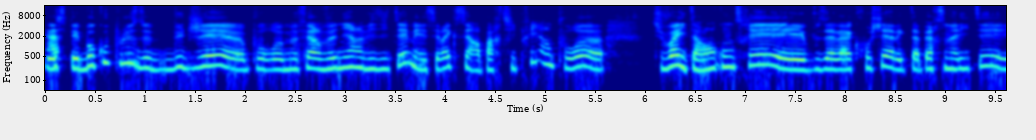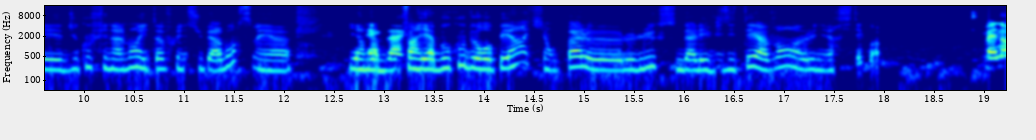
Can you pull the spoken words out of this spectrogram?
que c'était beaucoup plus de budget euh, pour euh, me faire venir visiter, mais c'est vrai que c'est un parti pris hein, pour eux. Tu vois, il t'a rencontré et vous avez accroché avec ta personnalité et du coup finalement il t'offre une super bourse, mais il y en a, enfin il y a beaucoup d'Européens qui n'ont pas le, le luxe d'aller visiter avant l'université quoi. Maintenant,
